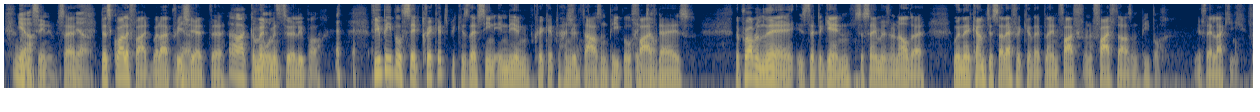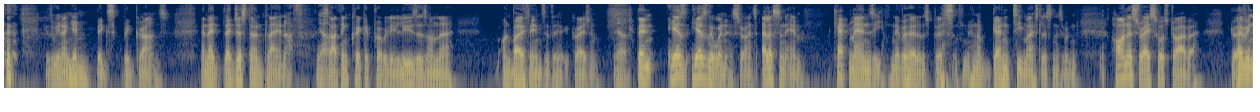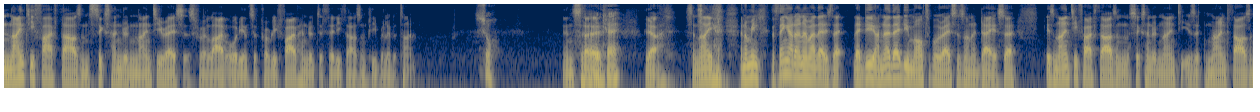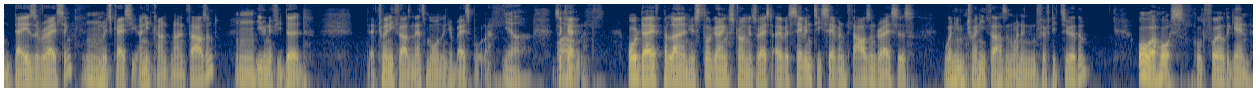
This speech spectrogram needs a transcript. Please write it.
when Yeah. you've seen him. So Yeah. disqualified, but I appreciate the I like commitment thoughts. to a loophole. Few people said cricket because they've seen Indian cricket, 100,000 people, five time. days. The problem there is that again, it's the same as Ronaldo. When they come to South Africa, they play in five in five thousand people, if they're lucky, because we don't get Mm. big big grounds, and they they just don't play enough. Yeah. So I think cricket probably loses on the on both ends of the equation. Yeah. Then here's here's the winners, right? Alison M. Cat Manzi, never heard of this person, and I guarantee most listeners wouldn't. Harness racehorse driver, drove in 95,690 races for a live audience of probably 500 to 30,000 people at a time. Sure. And so, Okay. yeah. So now you, and I mean, the thing I don't know about that is that they do, I know they do multiple races on a day. So is 95,690, is it 9,000 days of racing? In mm. which case you only count 9,000. Mm. Even if you did, at 20,000, that's more than your baseballer. Yeah. So Wow. Cat, or Dave Palone, who's still going strong, has raced over 77,000 races, winning 20,152 of them. Or a horse called Foiled Again,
